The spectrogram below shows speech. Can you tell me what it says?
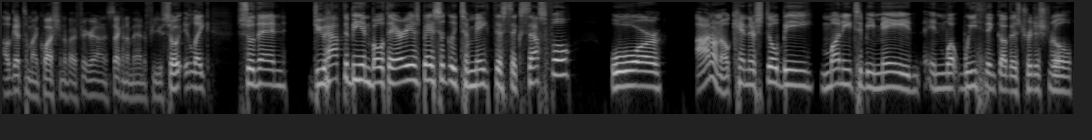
I'll get to my question if I figure it out in a second, Amanda, for you. So, it, like, so then do you have to be in both areas basically to make this successful? Or, I don't know, can there still be money to be made in what we think of as traditional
